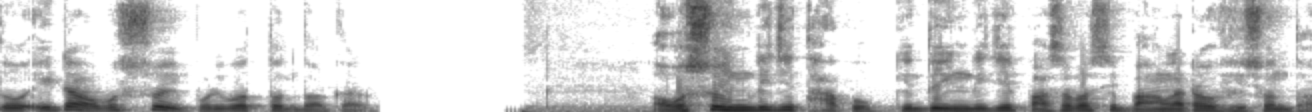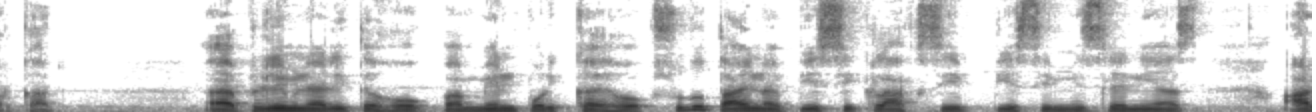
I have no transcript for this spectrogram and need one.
তো এটা অবশ্যই পরিবর্তন দরকার। অবশ্যই ইংরেজি থাকুক, কিন্তু ইংরেজির পাশাপাশি বাংলাটাও ভীষণ দরকার। প্রিলিমিনারিতে হোক বা মেন পরীক্ষায় হোক, শুধু তাই নয় পিএসসি ক্লার্কশিপ পিএসসি মিসলেনিয়াস আর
